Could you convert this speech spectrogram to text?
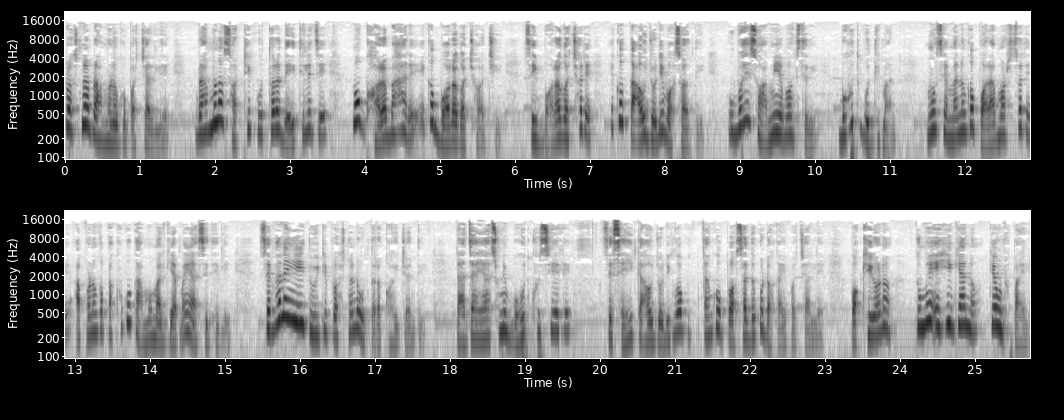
ପ୍ରଶ୍ନ ବ୍ରାହ୍ମଣକୁ ପଚାରିଲେ। ବ୍ରାହ୍ମଣ ସଠିକ ଉତ୍ତର ଦେଇଥିଲେ ଯେ ମୋ ଘର ବାହାରେ ଏକ ବରଗଛ ଅଛି। ସେହି ବରଗଛରେ ଏକ କାଉ ଯୋଡ଼ି ବସନ୍ତି। ଉଭୟ ସ୍ୱାମୀ ଏବଂ ସ୍ତ୍ରୀ ବହୁତ ବୁଦ୍ଧିମାନ। ମୁଁ ସେମାନଙ୍କ ପରାମର୍ଶରେ ଆପଣଙ୍କ ପାଖକୁ କାମ ମାଗିବା ପାଇଁ ଆସିଥିଲି। ସେମାନେ ଏଇ ଦୁଇଟି ପ୍ରଶ୍ନର ଉତ୍ତର କହିଛନ୍ତି। ରାଜା ଏହା ଶୁଣି ବହୁତ ଖୁସି ହେଲେ। ସେ ସେହି କାଉ ଯୋଡ଼ିଙ୍କ ତାଙ୍କୁ ପ୍ରସାଦକୁ ଡକାଇ ପଚାରିଲେ ପକ୍ଷୀଗଣ ତୁମେ ଏହି ଜ୍ଞାନ କେଉଁଠୁ ପାଇଲ?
